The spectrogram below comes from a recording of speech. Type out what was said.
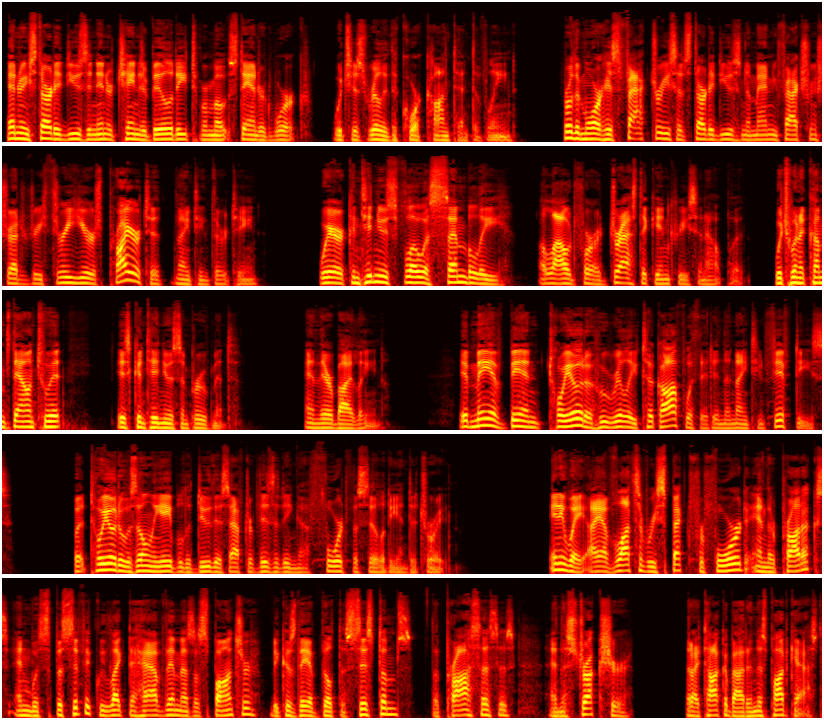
Henry started using interchangeability to promote standard work which is really the core content of lean. Furthermore, his factories had started using a manufacturing strategy three years prior to 1913, where continuous flow assembly allowed for a drastic increase in output, which, when it comes down to it, is continuous improvement, and thereby lean. It may have been Toyota who really took off with it in the 1950s, but Toyota was only able to do this after visiting a Ford facility in Detroit. Anyway, I have lots of respect for Ford and their products and would specifically like to have them as a sponsor because they have built the systems, the processes, and the structure that I talk about in this podcast.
